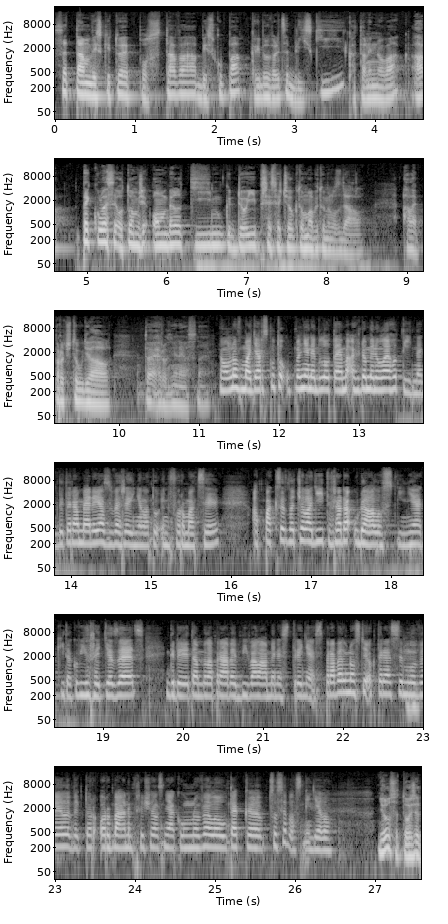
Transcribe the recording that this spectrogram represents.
se tam vyskytuje postava biskupa, který byl velice blízký, Katalin Novák, a spekuluje se o tom, že on byl tím, kdo ji přesvědčil k tomu, aby to milost dál. Ale proč to udělal, to je hrozně nejasné. No, no, v Maďarsku to úplně nebylo téma až do minulého týdne, kdy teda média zveřejnila tu informaci a pak se začala dít řada událostí, nějaký takový řetězec, kdy tam byla právě bývalá ministrině spravedlnosti, o které si mluvil, Viktor Orbán přišel s nějakou novelou, tak eh, co se vlastně dělo? Dělo se to, že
